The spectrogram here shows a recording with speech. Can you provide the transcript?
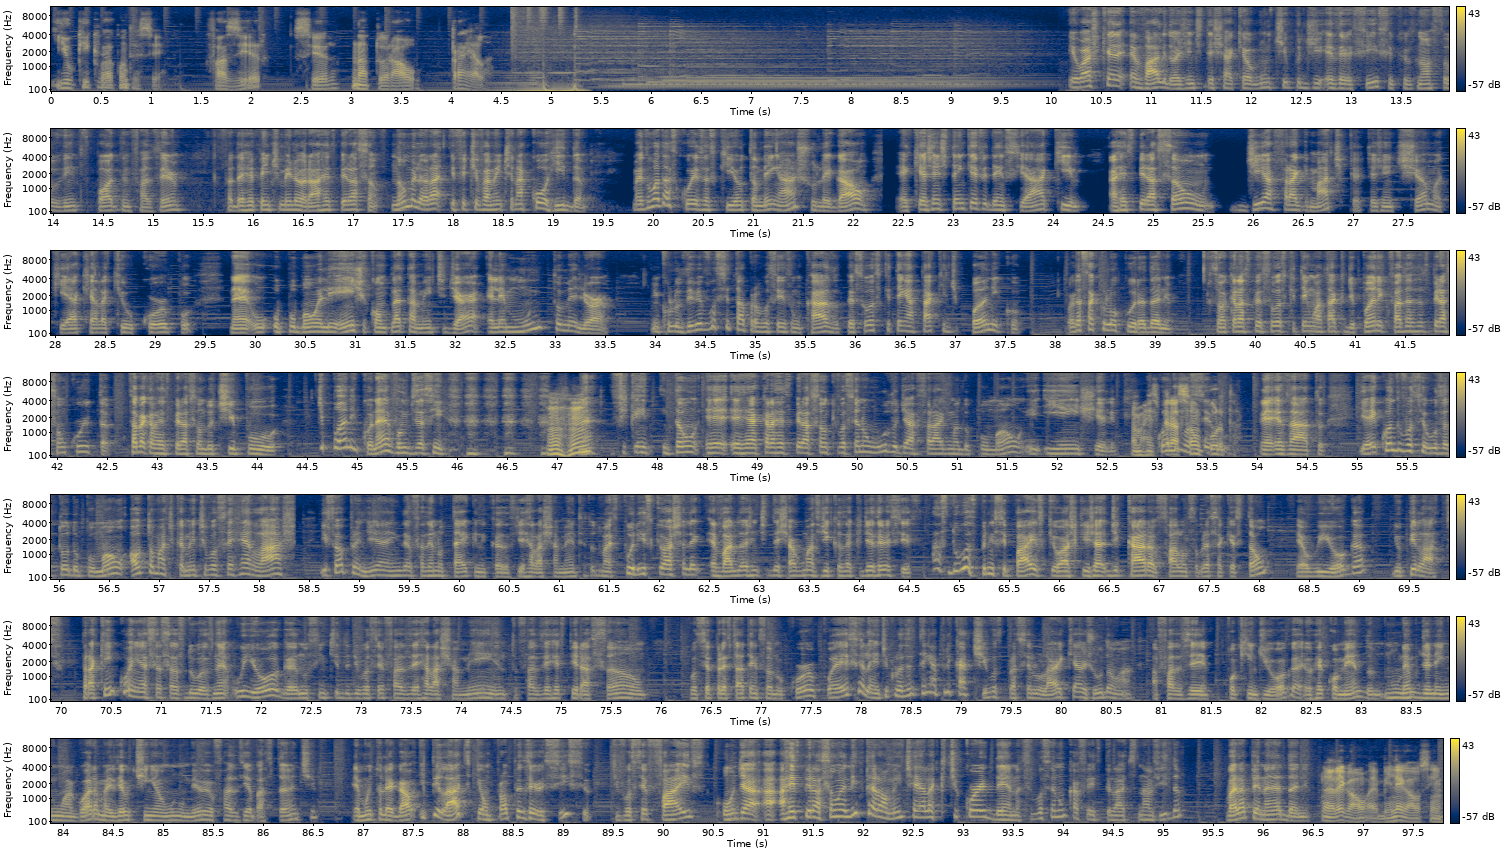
e o que, que vai acontecer? Fazer ser natural para ela. Eu acho que é, é, válido a gente deixar aqui algum tipo de exercício que os nossos ouvintes podem fazer para de repente melhorar a respiração. Não melhorar efetivamente na corrida, mas uma das coisas que eu também acho legal é que a gente tem que evidenciar que a respiração diafragmática, que a gente chama, que é aquela que o corpo, né, o, o pulmão ele enche completamente de ar, ela é muito melhor. Inclusive, eu vou citar para vocês um caso: pessoas que têm ataque de pânico. Olha só que loucura, Dani. São aquelas pessoas que têm um ataque de pânico fazem a respiração curta. Sabe aquela respiração do tipo de pânico, né? Vamos dizer assim. Uhum. Né? Fica, então, é, é, aquela respiração que você não usa o diafragma do pulmão e, e enche ele. É uma respiração você, curta. É, exato. E aí, quando você usa todo o pulmão, automaticamente você relaxa. Isso eu aprendi ainda fazendo técnicas de relaxamento e tudo mais. Por isso que eu acho é válido a gente deixar algumas dicas aqui de exercício. As duas principais que eu acho que já de cara falam sobre essa questão é o yoga e o pilates. Para quem conhece essas duas, né? O yoga, no sentido de você fazer relaxamento, fazer respiração, você prestar atenção no corpo, é excelente. Inclusive, tem aplicativos para celular que ajudam a, a, fazer um pouquinho de yoga. Eu recomendo, não lembro de nenhum agora, mas eu tinha um no meu, eu fazia bastante. É muito legal. E Pilates, que é um próprio exercício que você faz, onde a, a, a respiração é literalmente ela que te coordena. Se você nunca fez Pilates na vida, Vale a pena, né, Dani? É legal, é bem legal, sim.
